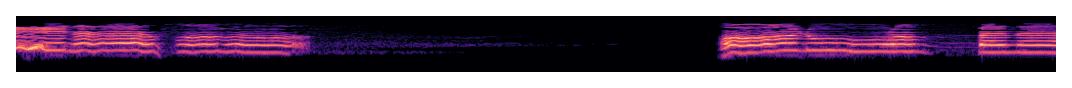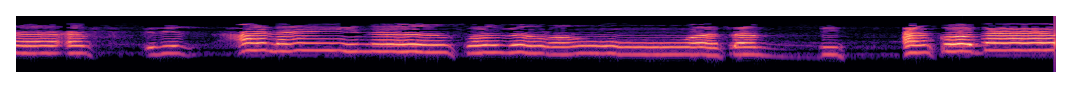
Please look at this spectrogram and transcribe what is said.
عَلَيْنَا صَبْرًا قَالُوا رَبَّنَا أَفْرِغْ عَلَيْنَا صَبْرًا وَثَبِّتْ أَقْدَامَنَا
